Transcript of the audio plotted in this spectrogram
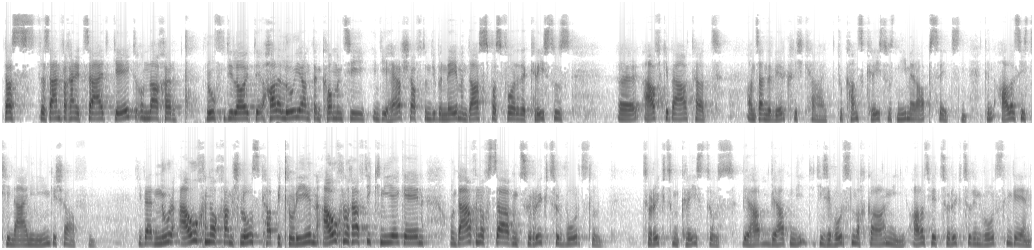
dass das einfach eine Zeit geht und nachher rufen die Leute Halleluja und dann kommen sie in die Herrschaft und übernehmen das, was vorher der Christus äh, aufgebaut hat an seiner Wirklichkeit. Du kannst Christus nie mehr absetzen, denn alles ist hinein in ihn geschaffen. Die werden nur auch noch am Schluss kapitulieren, auch noch auf die Knie gehen und auch noch sagen, zurück zur Wurzel zurück zum Christus. Wir, haben, wir hatten diese Wurzeln noch gar nie. Alles wird zurück zu den Wurzeln gehen.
